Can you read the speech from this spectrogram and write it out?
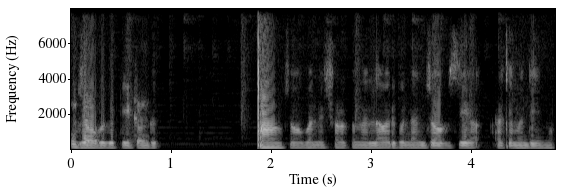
ജോബ് കിട്ടിയിട്ടുണ്ട്. ജോബ് അന്വേഷണം നടക്കുന്ന എല്ലാവർക്കും ഞാൻ ജോബ് ചെയ്യാൻ റെക്കമെൻഡ് ചെയ്യുന്നു.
